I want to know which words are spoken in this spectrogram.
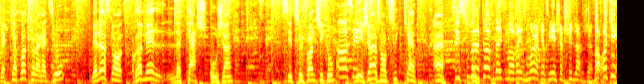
je capote sur la radio. Mais lorsqu'on remet le cash aux gens, c'est-tu le fun, Chico? Ah, c'est- Les gens sont-tu cap... Hein? C'est souvent tough d'être mauvaise humeur quand tu viens chercher de l'argent. Bon, OK.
